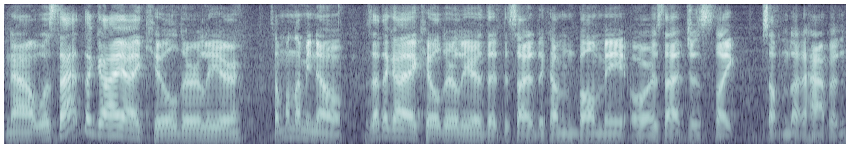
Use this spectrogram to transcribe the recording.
Now, was that the guy I killed earlier? Someone let me know. Is that the guy I killed earlier that decided to come and bomb me? Or is that just, like, something that happened?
